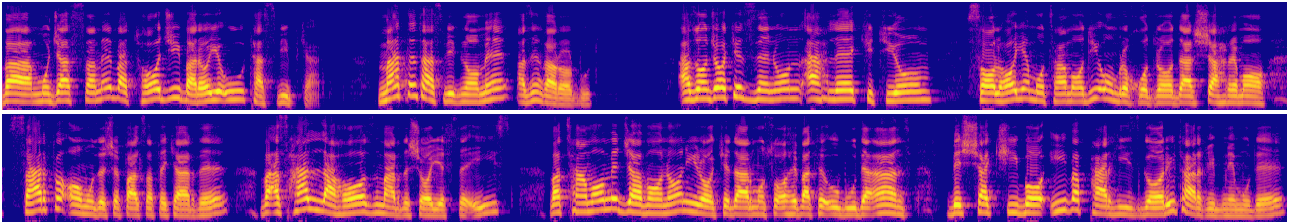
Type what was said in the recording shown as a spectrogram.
و مجسمه و تاجی برای او تصویب کرد. متن تصویب نامه از این قرار بود. از آنجا که زنون اهل کیتیوم سالهای متمادی عمر خود را در شهر ما صرف آموزش فلسفه کرده و از هر لحاظ مرد شایسته است و تمام جوانانی را که در مصاحبت او بوده اند به شکیبایی و پرهیزگاری ترغیب نموده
